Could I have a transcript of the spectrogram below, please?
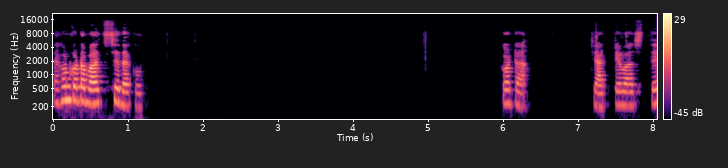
এখন কটা বাজছে দেখো। কটা? চারটে বাজতে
